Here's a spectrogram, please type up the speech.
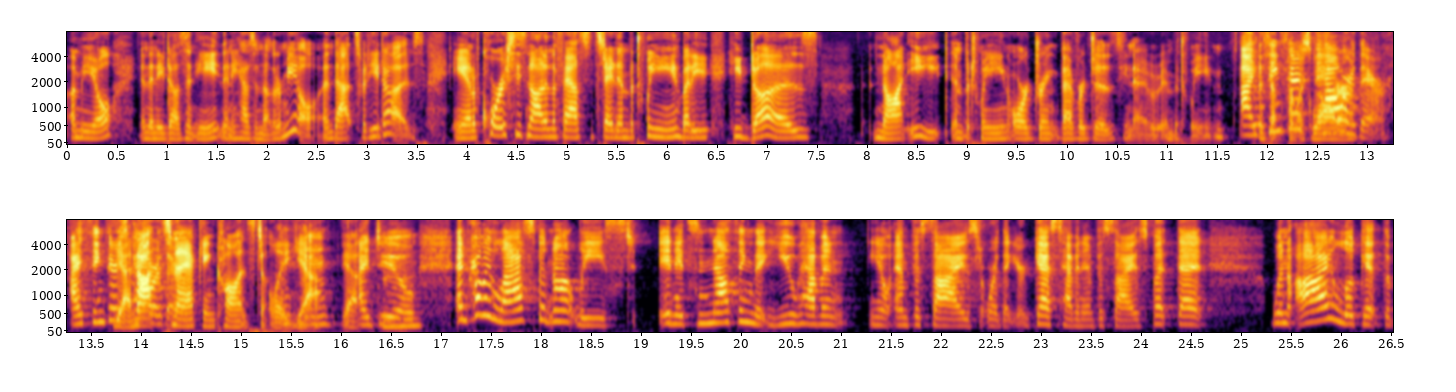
a meal and then he does doesn't eat, then he has another meal, and that's what he does. And of course, he's not in the fasted state in between, but he he does not eat in between or drink beverages, you know, in between. I think there's like power there. I think there's yeah, not there. snacking constantly. Mm-hmm. Yeah, yeah, I do. Mm-hmm. And probably last but not least, and it's nothing that you haven't, you know, emphasized or that your guests haven't emphasized, but that when I look at the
